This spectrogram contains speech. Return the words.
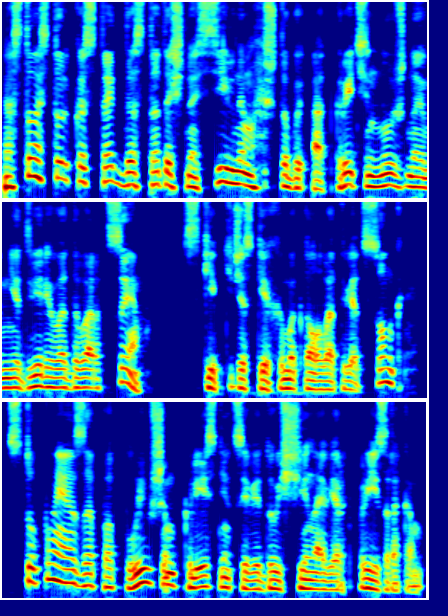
Осталось только стать достаточно сильным, чтобы открыть нужную мне дверь во дворце. Скептически хмыкнул в ответ Сонг, ступая за поплывшим к лестнице, ведущей наверх призраком.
